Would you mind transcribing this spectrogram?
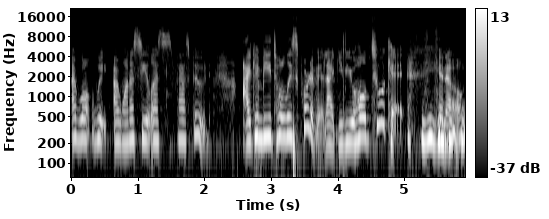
I want I want to see less fast food. I can be totally supportive of it, and I give you a whole toolkit. You know,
